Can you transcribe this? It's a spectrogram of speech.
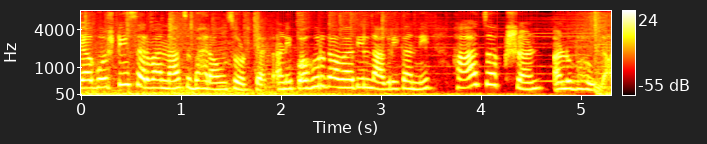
या गोष्टी सर्वांनाच भारावून सोडतात. आणि पहूर गावातील नागरिकांनी हाच क्षण अनुभवला.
